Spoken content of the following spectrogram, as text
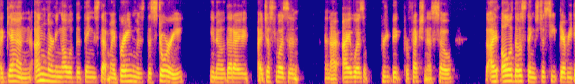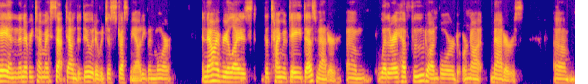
again, unlearning all of the things that my brain was the story, you know, that I I just wasn't, and I I was a pretty big perfectionist, so I all of those things just seeped every day, and then every time I sat down to do it, it would just stress me out even more. And now I've realized the time of day does matter. Um, whether I have food on board or not matters. Um,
